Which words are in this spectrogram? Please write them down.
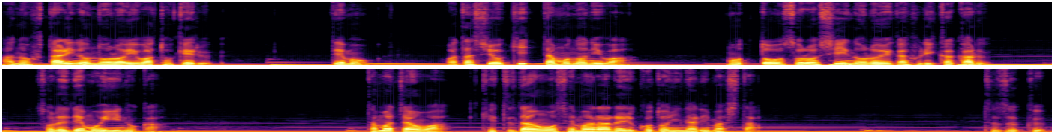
あの二人の呪いは解ける。でも私を切った者にはもっと恐ろしい呪いが降りかかる。それでもいいのか。たまちゃんは決断を迫られることになりました。続く。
